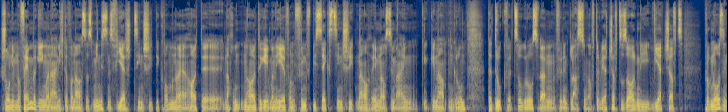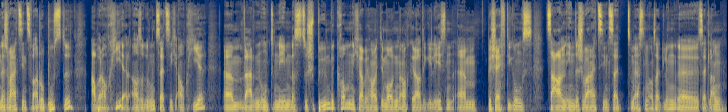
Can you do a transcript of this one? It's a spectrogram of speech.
Schon im November ging man eigentlich davon aus, dass mindestens vier Zinsschritte kommen. Naja, heute äh, nach unten, heute geht man eher von fünf bis sechs Zinsschritten auch, eben aus dem genannten Grund. Der Druck wird so groß werden, für Entlastung auf der Wirtschaft zu sorgen. Die Wirtschaftsprognosen in der Schweiz sind zwar robuster, aber auch hier, also grundsätzlich auch hier, ähm, werden Unternehmen das zu spüren bekommen. Ich habe heute Morgen auch gerade gelesen, ähm, Beschäftigungszahlen in der Schweiz sind seit zum ersten Mal seit, äh, seit langem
